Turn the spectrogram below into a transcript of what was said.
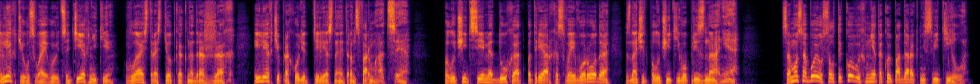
Легче усваиваются техники, власть растет как на дрожжах, и легче проходит телесная трансформация. Получить семя духа от патриарха своего рода значит получить его признание. Само собой, у Салтыковых мне такой подарок не светил —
